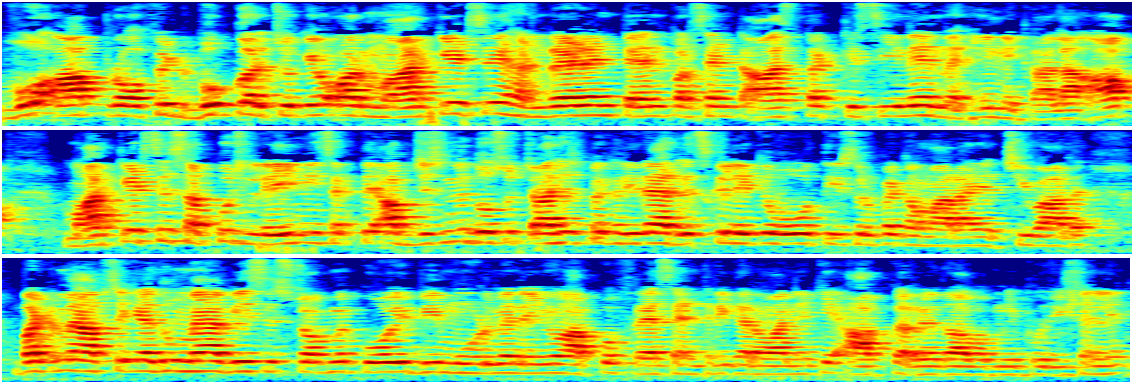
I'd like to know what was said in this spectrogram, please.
वो आप प्रॉफिट बुक कर चुके हो और मार्केट से हंड्रेड आज तक किसी ने नहीं निकाला। आप मार्केट से सब कुछ ले ही नहीं सकते। अब जिसने 240 पे खरीदा है, रिस्क लेके वो तीस रुपए कमा रहा है अच्छी बात है। बट मैं आपसे कह दूँ, मैं अभी इस स्टॉक में कोई भी मूड में नहीं हूँ, आपको फ्रेश एंट्री करवाने की, आप कर रहे हो तो आप अपनी पोजीशन लें।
